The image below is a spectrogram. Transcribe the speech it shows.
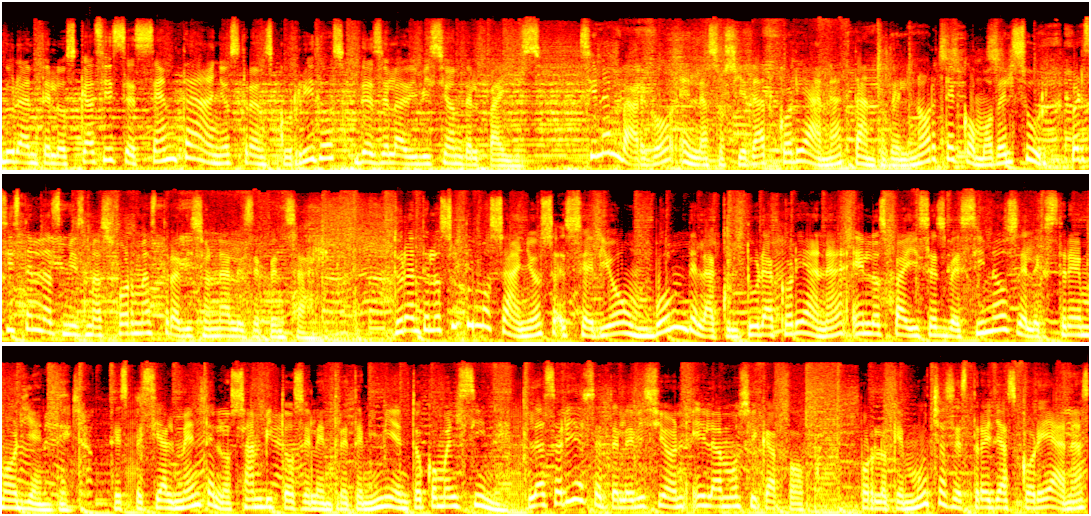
durante los casi 60 años transcurridos desde la división del país. Sin embargo, en la sociedad coreana, tanto del norte como del sur, persisten las mismas formas tradicionales de pensar. Durante los últimos años se dio un boom de la cultura coreana en los países vecinos del Extremo Oriente, especialmente en los ámbitos del entretenimiento como el cine, las series de televisión y la música pop, por lo que muchas estrellas coreanas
